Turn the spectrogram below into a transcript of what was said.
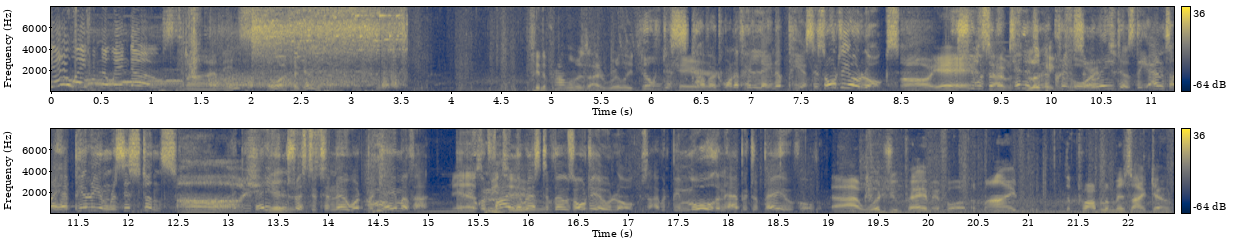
get away from the windows! Monies. Oh, I took everything. That's cool. See, the problem is I really You've don't care. discovered one of Helena Pierce's audio logs. Oh yeah. She was a I was lieutenant in the Crimson. Raiders, the anti-Hyperion resistance. Oh, I'd be very is. interested to know what became of her. yes, if you could find the rest of those audio logs, I would be more than happy to pay you for them. Ah, would you pay me for them? I. The problem is I don't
